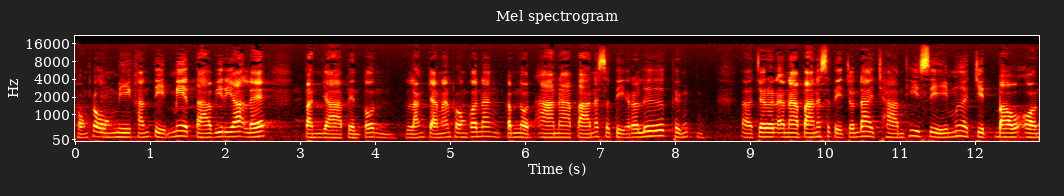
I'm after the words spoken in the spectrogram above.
ของพระองค์มีขันติเมตตาวิริยะและปัญญาเป็นต้น หลังจากนั้นพระองค์ก็นั่งกำหนดอาณาปานสติระลึกถึง เจริญอนาปานสติจนได้ฌานที่สี่เมื่อจิตเบาอ่อน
